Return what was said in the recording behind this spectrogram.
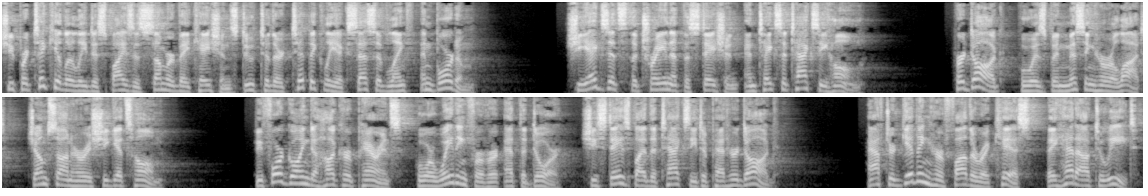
She particularly despises summer vacations due to their typically excessive length and boredom. She exits the train at the station and takes a taxi home. Her dog, who has been missing her a lot, jumps on her as she gets home. Before going to hug her parents, who are waiting for her at the door, she stays by the taxi to pet her dog. After giving her father a kiss, they head out to eat.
